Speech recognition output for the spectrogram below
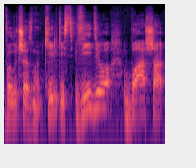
величезну кількість відео Баша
